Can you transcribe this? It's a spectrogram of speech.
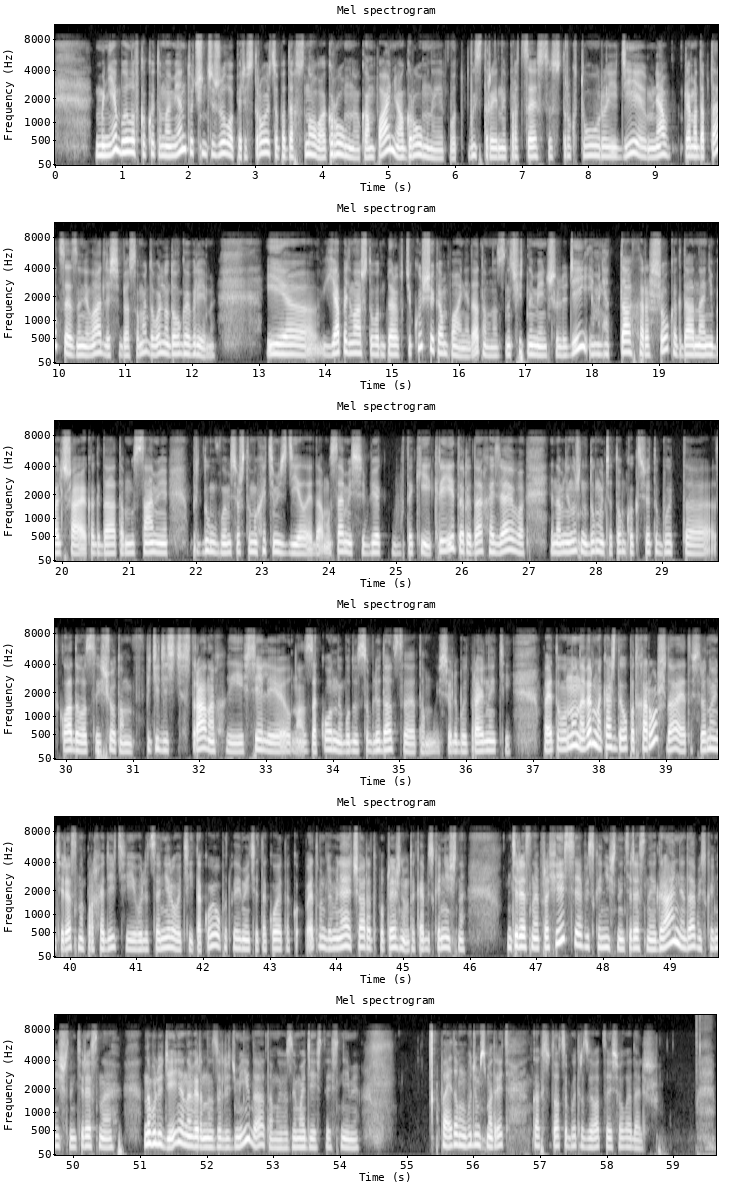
мне было в какой-то момент очень тяжело перестроиться под основу огромную компанию, огромные вот выстроенные процессы, структуры, идеи. У меня прям адаптация заняла для себя самой довольно долгое время. И э, я поняла, что вот, например, в текущей компании, да, там у нас значительно меньше людей, и мне так хорошо, когда она небольшая, когда там мы сами придумываем все, что мы хотим сделать, да, мы сами себе такие креаторы, да, хозяева, и нам не нужно думать о том, как все это будет э, складываться еще там в 50 странах, и все ли у нас законы будут соблюдаться, там, и все ли будет правильно идти. Поэтому, ну, наверное, каждый опыт хорош, да, это все равно интересно проходить и эволюционировать, и такой опыт поиметь, и такой такое, такое. Поэтому для меня HR это по-прежнему такая бесконечно интересная профессия, бесконечно интересные грани, да, бесконечно интересное наблюдение, наверное, за людьми, да, там и взаимодействие с ними. Поэтому будем смотреть, как ситуация будет развиваться веселая дальше.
